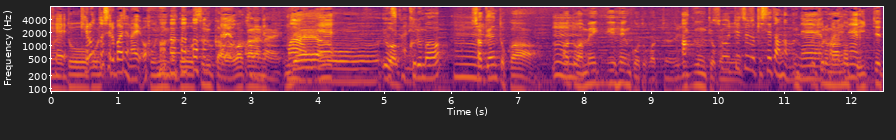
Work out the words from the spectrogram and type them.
けケロッとしてる場合じゃないよ。本人がどうするかはわからない。まあね。で、あの要は車、うん。車検とか、うん。あとは免許変更とかっていうので陸運局そういう手に続きしてたんだもんね。車乗って行って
